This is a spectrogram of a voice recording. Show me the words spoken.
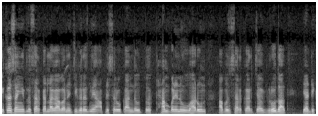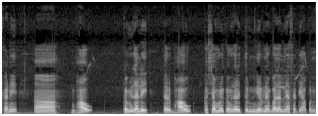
एकच सांगितलं सरकारला घाबरण्याची गरज नाही. आपले सर्व कांदा उत्पादक ठामपणे उभारून आपण सरकारच्या विरोधात या ठिकाणी भाव कमी झाले तर भाव कशामुळे कमी झाले तर निर्णय बदलण्यासाठी आपण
